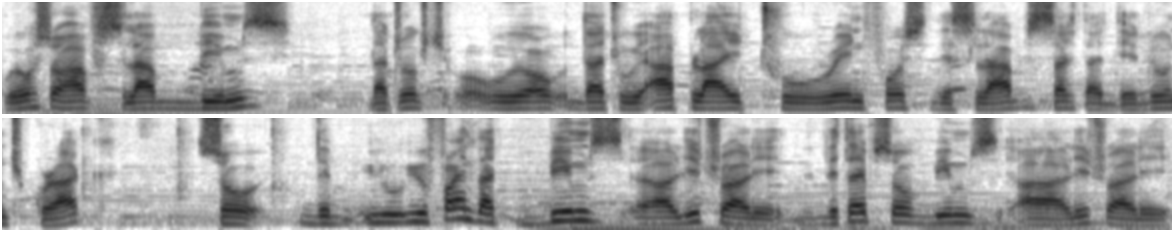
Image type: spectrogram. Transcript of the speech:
we also have slab beams that we, that we apply to reinforce the slabs such that they don't crack. So the, you, you find that beams are literally, the types of beams are literally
